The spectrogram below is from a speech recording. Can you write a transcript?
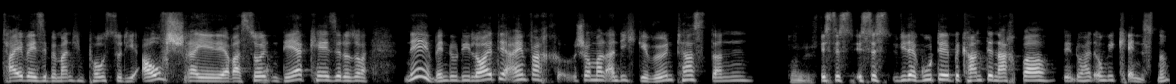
teilweise bei manchen Posts so die Aufschreie, ja, was soll denn der Käse oder so. Nee, wenn du die Leute einfach schon mal an dich gewöhnt hast, dann, dann ist, es, ist es wie der gute, bekannte Nachbar, den du halt irgendwie kennst. Ne?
